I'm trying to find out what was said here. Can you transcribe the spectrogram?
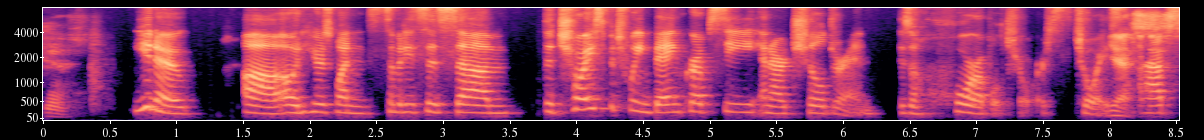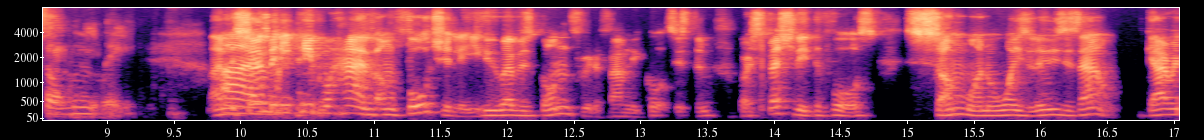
Yes. You know, uh, oh, and here's one, somebody says, um, the choice between bankruptcy and our children is a horrible choice, choice. Yes. Absolutely. And so Um, many people have, unfortunately, whoever's gone through the family court system, or especially divorce, someone always loses out. Guaranteed.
